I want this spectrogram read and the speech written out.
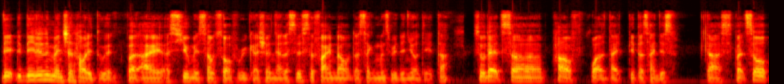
they, they didn't mention how they do it, but I assume it's some sort of regression analysis to find out the segments within your data. So that's uh, part of what a data scientist does. But so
